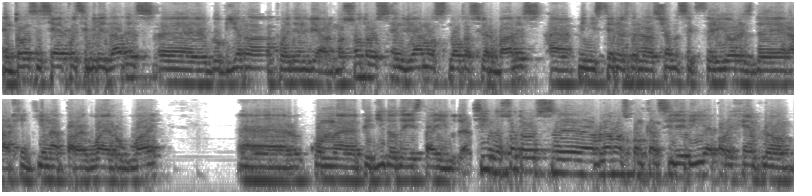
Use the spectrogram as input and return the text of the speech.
Entonces, si hay posibilidades, el gobierno puede enviar. Nosotros enviamos notas verbales a ministerios de Relaciones Exteriores de Argentina, Paraguay, Uruguay, con pedido de esta ayuda. Sí, nosotros hablamos con Cancillería, por ejemplo,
